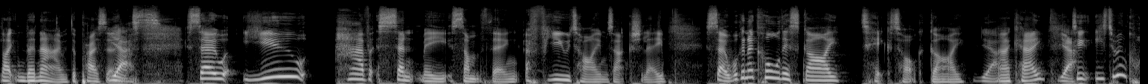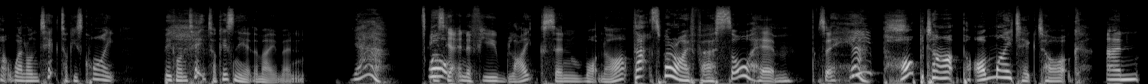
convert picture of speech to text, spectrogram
like the now, the present. Yes. So you have sent me something a few times actually. So we're going to call this guy TikTok guy. Yeah. Okay. Yeah. So he's doing quite well on TikTok. He's quite big on TikTok, isn't he, at the moment? Yeah. he's getting a few likes and whatnot. that's where I first saw him. So he popped up on my TikTok, and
